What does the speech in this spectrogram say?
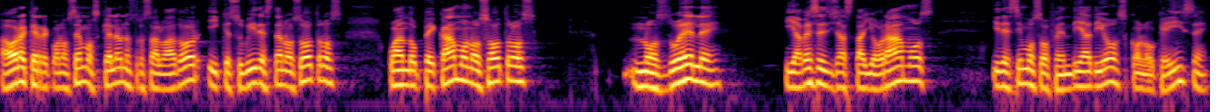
ahora que reconocemos que Él es nuestro Salvador y que su vida está en nosotros, cuando pecamos nosotros nos duele y a veces hasta lloramos y decimos ofendí a Dios con lo que hice.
